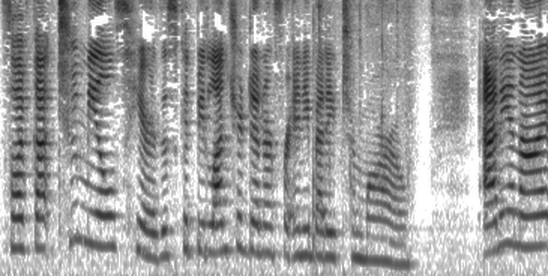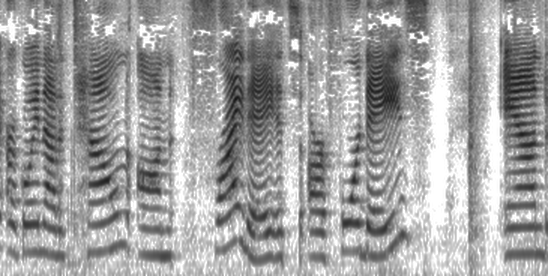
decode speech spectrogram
So I've got two meals here. This could be lunch or dinner for anybody tomorrow. Addie and I are going out of town on Friday. It's our four days and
